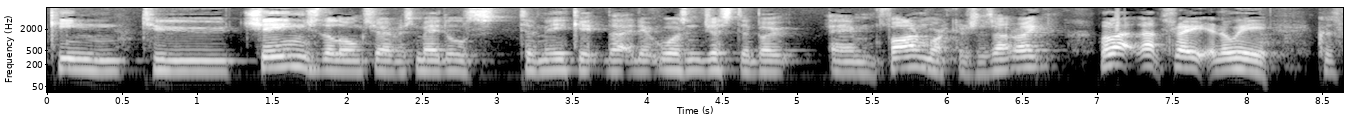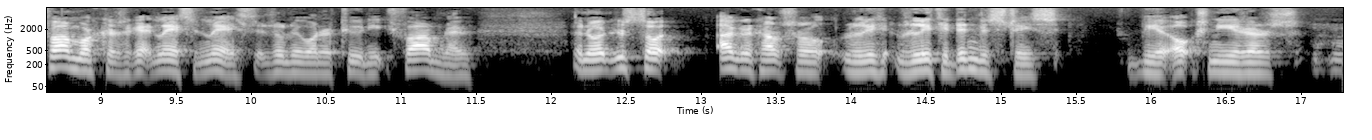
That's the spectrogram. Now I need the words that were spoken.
keen to change the long service medals to make it that it wasn't just about um, farm workers. Is that right? Well, that, that's right in a way, because farm workers are getting less and less. There's only one or two in each farm now. And I just thought agricultural related industries, be it auctioneers, mm-hmm.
